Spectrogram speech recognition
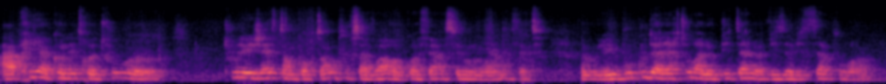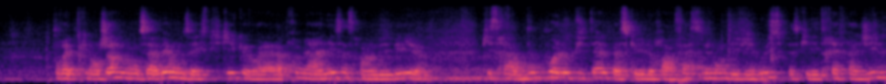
appris à connaître tout, tous les gestes importants pour savoir quoi faire à ces moments-là en fait. Il y a eu beaucoup d'allers-retours à l'hôpital vis-à-vis de ça pour pour être pris en charge. Mais on savait, on nous a expliqué que voilà, la première année, ça sera un bébé euh, qui sera beaucoup à l'hôpital parce qu'il aura facilement des virus, parce qu'il est très fragile.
